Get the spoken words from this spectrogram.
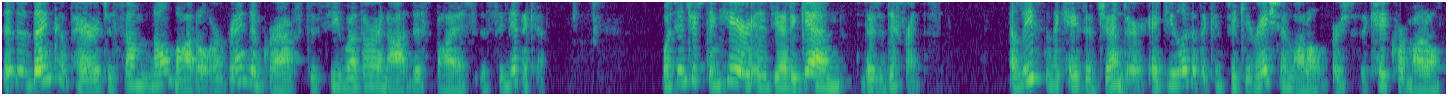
This is then compared to some null model or random graph to see whether or not this bias is significant. What's interesting here is yet again, there's a difference. At least in the case of gender, if you look at the configuration model versus the K-core model,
